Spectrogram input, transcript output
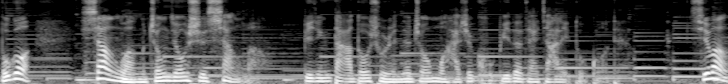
不过，向往终究是向往，毕竟大多数人的周末还是苦逼的在家里度过的。希望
